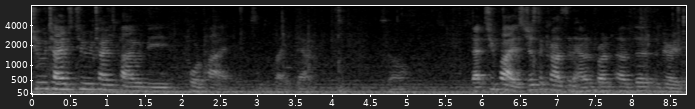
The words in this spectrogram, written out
two times two times pi would be four pi, simplify it down. So, that two pi is just a constant out in front of the, the variable.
